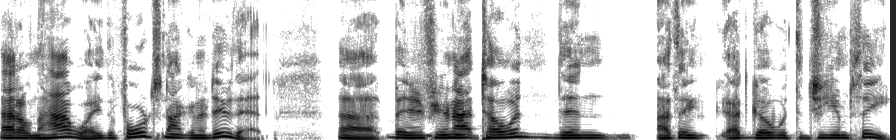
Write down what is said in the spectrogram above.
out on the highway. The Ford's not going to do that. Uh, but if you're not towing, then I think I'd go with the GMC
